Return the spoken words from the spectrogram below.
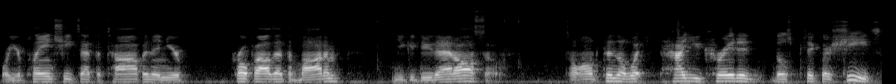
or your plan sheet's at the top and then your profile's at the bottom, you could do that also. So it all depends on what how you created those particular sheets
